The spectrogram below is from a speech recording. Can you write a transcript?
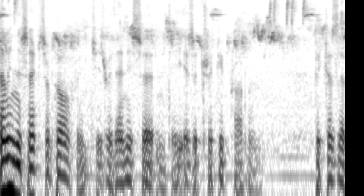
Telling the sex of goldfinches with any certainty is a tricky problem because there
